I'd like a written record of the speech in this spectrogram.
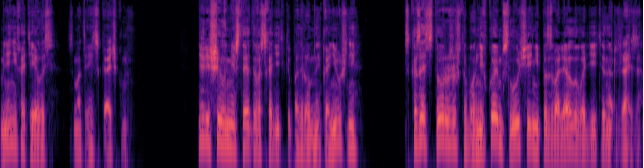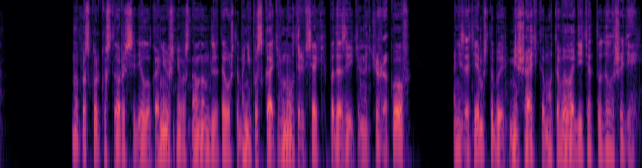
Мне не хотелось смотреть скачку. Я решил вместо этого сходить к ипподромной конюшне сказать сторожу, чтобы он ни в коем случае не позволял уводить Энерджайза. Но поскольку сторож сидел у конюшни в основном для того, чтобы не пускать внутрь всяких подозрительных чужаков, а не за тем, чтобы мешать кому-то выводить оттуда лошадей,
